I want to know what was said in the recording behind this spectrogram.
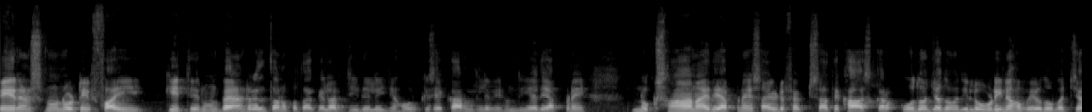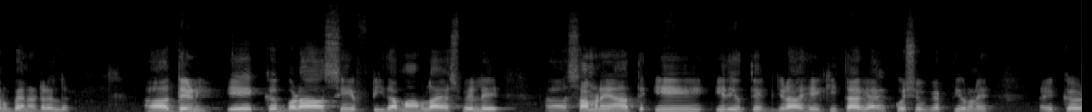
ਪੇਰੈਂਟਸ ਨੂੰ ਨੋਟੀਫਾਈ ਕੀਤੇ ਨੂੰ। ਹੁਣ ਬੈਨਾਡਰਲ ਤੁਹਾਨੂੰ ਪਤਾ ਕਿ ਅਲਰਜੀ ਦੇ ਲਈ ਜਾਂ ਹੋਰ ਕਿਸੇ ਕਾਰਨ ਦੇ ਲਈ ਵੀ ਹੁੰਦੀ ਹੈ ਇਹਦੇ ਆਪਣੇ ਨੁਕਸਾਨ ਆ ਇਹਦੇ ਆਪਣੇ ਸਾਈਡ ਇਫੈਕਟਸ ਆ ਤੇ ਖਾਸ ਕਰ ਉਦੋਂ ਜਦੋਂ ਇਹਦੀ ਲੋੜ ਹੀ ਨਾ ਹੋਵੇ ਉਦੋਂ ਬੱਚਿਆਂ ਨੂੰ ਬੈਨਾਡਰਲ ਅ, ਦੇਣੀ। ਇਹ ਇੱਕ ਬੜਾ ਸੇਫਟੀ ਦਾ ਮਾਮਲਾ ਇਸ ਵੇਲੇ ਸਾਹਮਣੇ ਆ ਤੇ ਇਹ ਇਹਦੇ ਉੱਤੇ ਜਿਹੜਾ ਇਹ ਕੀਤਾ ਗਿਆ ਕੁਝ ਵਿਅਕਤੀ ਉਹਨਾਂ ਨੇ ਇੱਕ ਅ,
